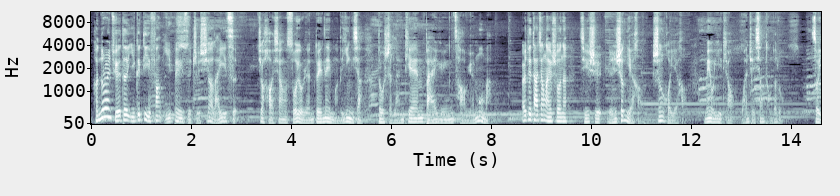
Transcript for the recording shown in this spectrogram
很多人觉得一个地方一辈子只需要来一次，就好像所有人对内蒙的印象都是蓝天白云、草原木马。而对大江来说呢，其实人生也好，生活也好，没有一条完全相同的路，所以，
